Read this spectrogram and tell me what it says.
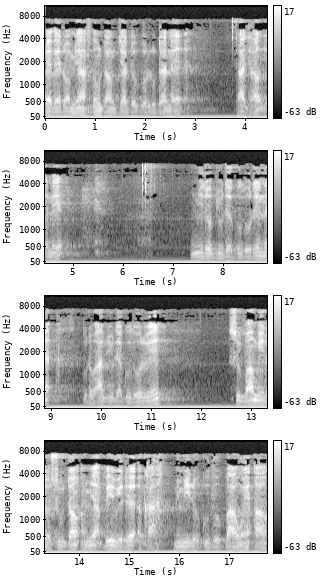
ဧည့်သည်တော်များ3000ကျပ်တို့ကိုလူတန်းနဲ့ဒါကြောင့်ယနေ့မိမိတို့ပြုတဲ့ကုသိုလ်တွေနဲ့သူတော်ဘာပြုတဲ့ကုသိုလ်တွေစုပေါင်းပြီးတော့စုတောင်းအမြတ်ပေးဝေတဲ့အခါမိမိတို့ကုသိုလ်ပါဝင်အောင်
